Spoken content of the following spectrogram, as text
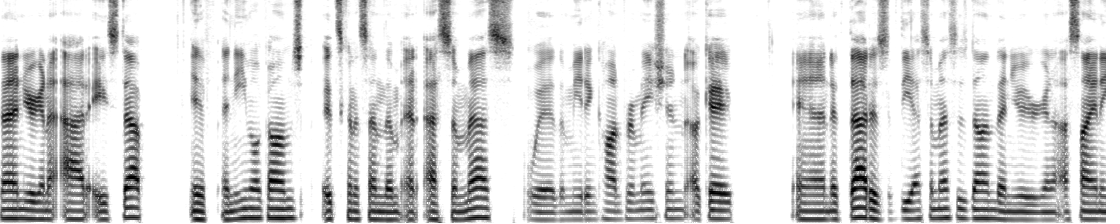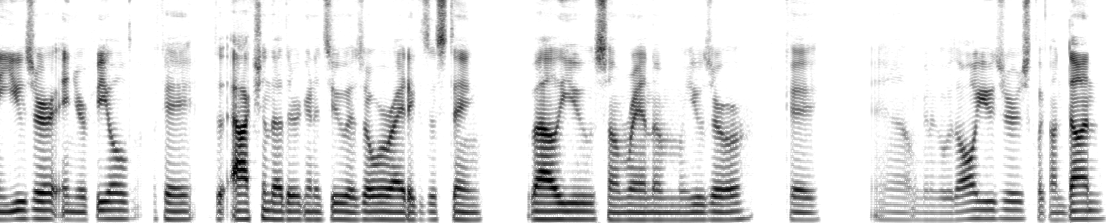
Then you're going to add a step. If an email comes, it's going to send them an SMS with a meeting confirmation. Okay. And if that is, if the SMS is done, then you're going to assign a user in your field. Okay. The action that they're going to do is override existing value, some random user. Okay. And I'm going to go with all users, click on done.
